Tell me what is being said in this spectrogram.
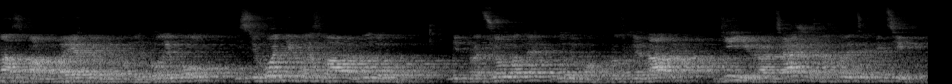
нас з вами варіативний волейбол. І сьогодні ми з вами будемо відпрацьовувати, будемо розглядати дії гравця, що знаходиться під сіткою.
